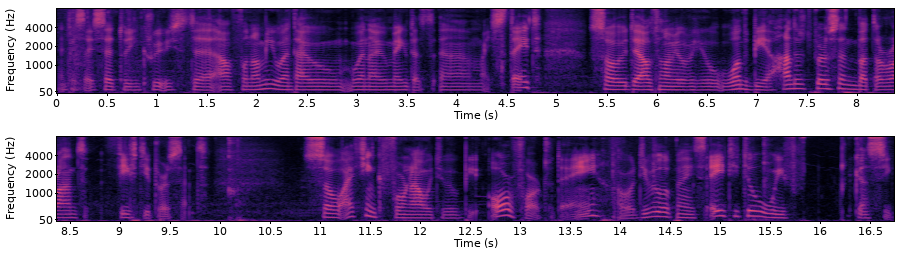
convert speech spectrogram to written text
and as I said to increase the autonomy when I when I make that uh, my state so the autonomy over here won't be hundred percent but around 50 percent so I think for now it will be all for today. Our development is 82 we've you can see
